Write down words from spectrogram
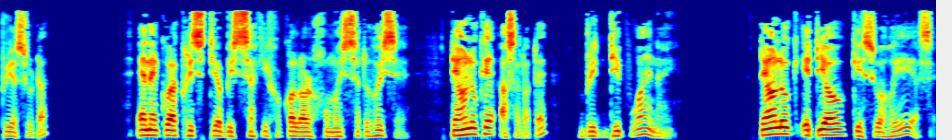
প্ৰিয় শ্ৰোতা এনেকুৱা খ্ৰীষ্টীয় বিশ্বাসীসকলৰ সমস্যাটো হৈছে তেওঁলোকে আচলতে বৃদ্ধি পোৱাই নাই। তেওঁলোক এতিয়াও কেঁচুৱা হৈয়ে আছে।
